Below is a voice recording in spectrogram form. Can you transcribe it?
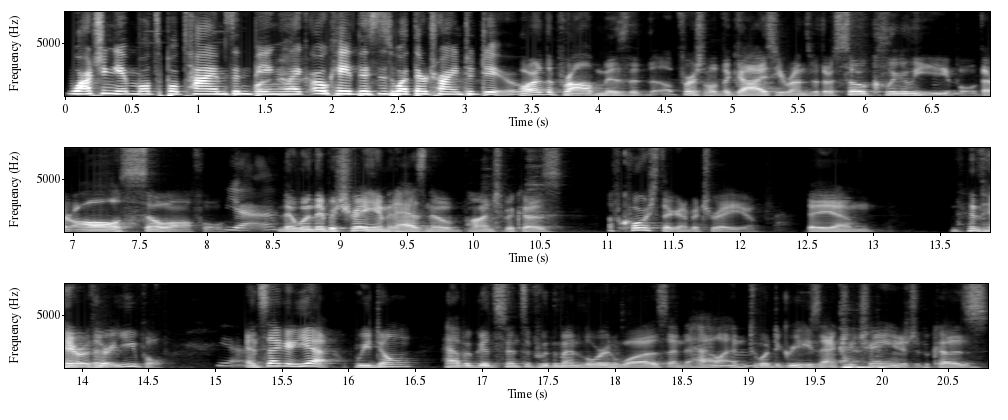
watching it multiple times and being like, okay, this is what they're trying to do. part of the problem is that uh, first of all, the guys he runs with are so clearly mm-hmm. evil. They're all so awful. Yeah. That when they betray him, it has no punch because of course they're gonna betray you. They um, they're they're mm-hmm. evil. Yeah. And second, yeah, we don't have a good sense of who the Mandalorian was and how and to mm-hmm. what degree he's actually changed because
